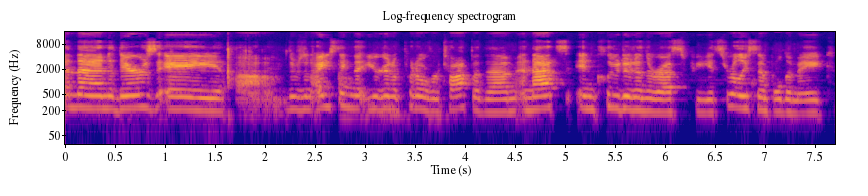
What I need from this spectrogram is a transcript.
And then there's a um, there's an icing that you're going to put over top of them, and that's included in the recipe. It's really simple to make.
